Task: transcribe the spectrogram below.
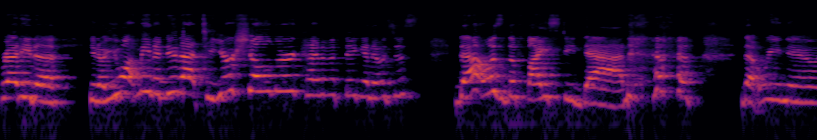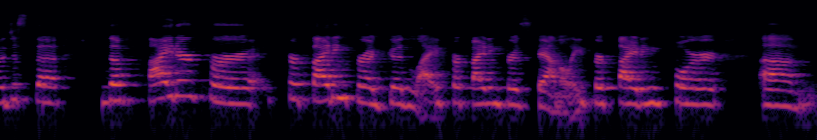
ready to you know you want me to do that to your shoulder? kind of a thing. And it was just that was the feisty dad that we knew. Just the the fighter for for fighting for a good life for fighting for his family for fighting for um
